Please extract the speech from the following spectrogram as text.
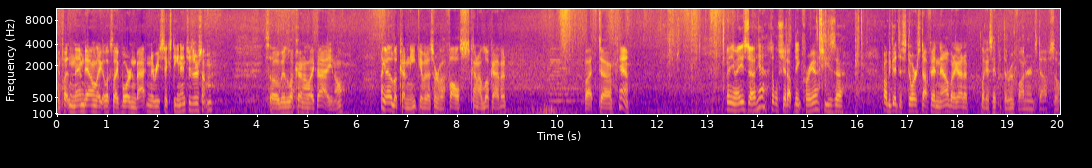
and putting them down like it looks like board and batten every 16 inches or something so it would look kind of like that you know? I think that would look kind of neat give it a sort of a false kind of look of it. But uh, yeah. Anyways uh, yeah little shit update for you she's uh, probably good to store stuff in now but I gotta like I say put the roof on her and stuff so.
